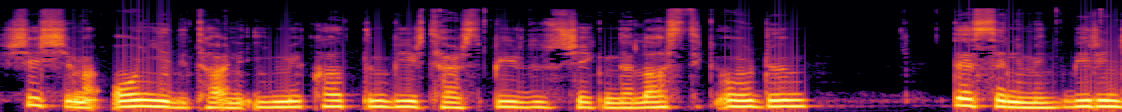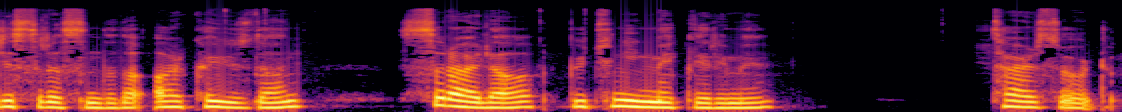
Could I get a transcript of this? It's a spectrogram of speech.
şişime 17 tane ilmek attım. Bir ters bir düz şeklinde lastik ördüm. Desenimin birinci sırasında da arka yüzden sırayla bütün ilmeklerimi ters ördüm.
